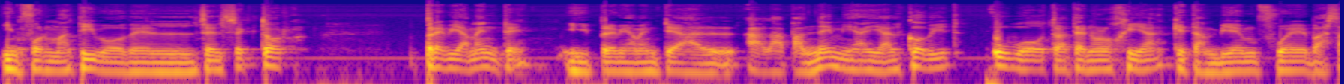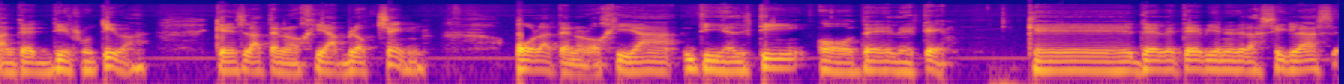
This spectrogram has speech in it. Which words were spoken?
informativo del sector, previamente, y previamente a la pandemia y al COVID, hubo otra tecnología que también fue bastante disruptiva, que es la tecnología blockchain o la tecnología DLT o DLT, que DLT viene de las siglas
